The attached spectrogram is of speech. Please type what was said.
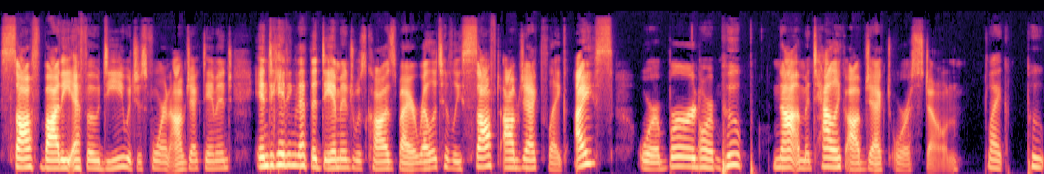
soft body FOD, which is foreign object damage, indicating that the damage was caused by a relatively soft object like ice or a bird, Or poop. not a metallic object or a stone. Like poop.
